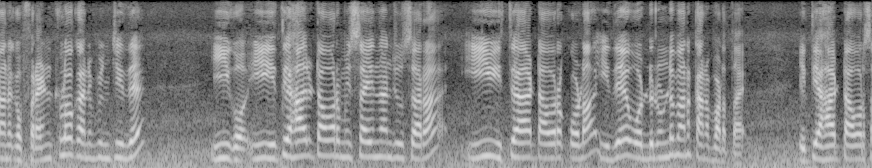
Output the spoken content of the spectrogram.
మనకు ఫ్రంట్లో కనిపించేదే ఈగో. ఈ ఇతిహాద్ టవర్ మిస్ అయిందని చూసారా? ఈ ఇతిహాద్ టవర్ కూడా ఇదే ఒడ్డు నుండి మనకు కనపడతాయి. ఇతిహాద్ టవర్స్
